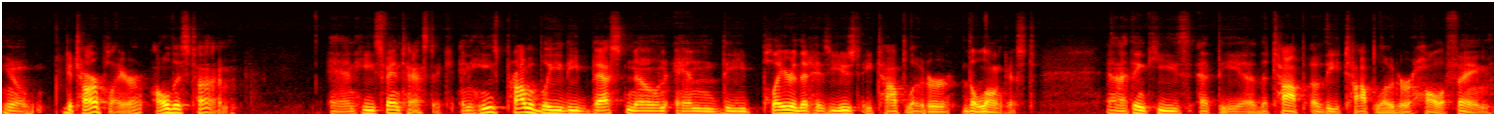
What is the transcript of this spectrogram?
you know, guitar player all this time. And he's fantastic. And he's probably the best known and the player that has used a top loader the longest and I think he's at the uh, the top of the top loader Hall of Fame.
